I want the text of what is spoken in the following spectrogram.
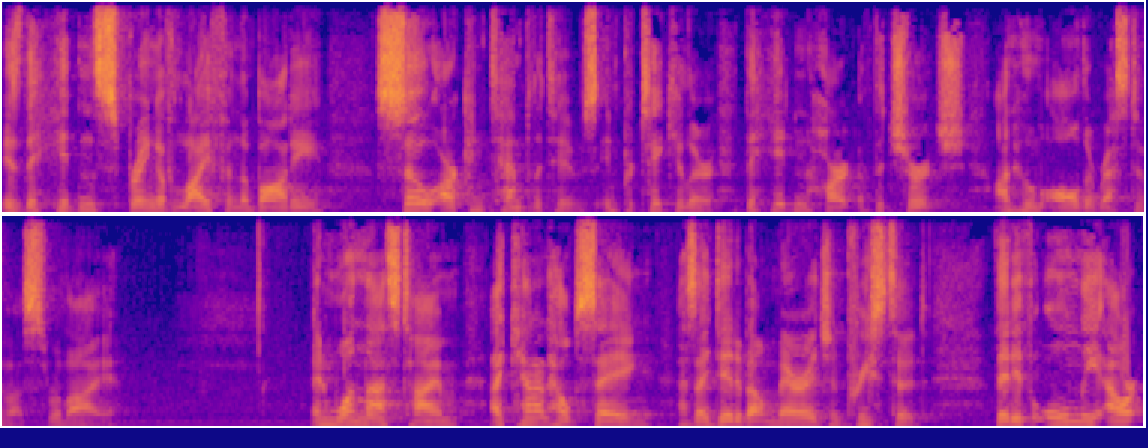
is the hidden spring of life in the body, so are contemplatives, in particular, the hidden heart of the church, on whom all the rest of us rely. And one last time, I cannot help saying, as I did about marriage and priesthood, that if only our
